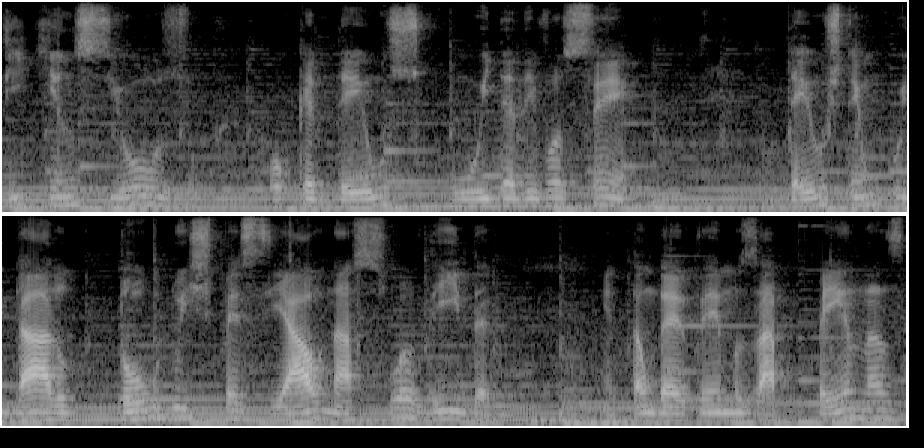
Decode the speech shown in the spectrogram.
fique ansioso, porque Deus cuida de você. Deus tem um cuidado todo especial na sua vida. Então devemos apenas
